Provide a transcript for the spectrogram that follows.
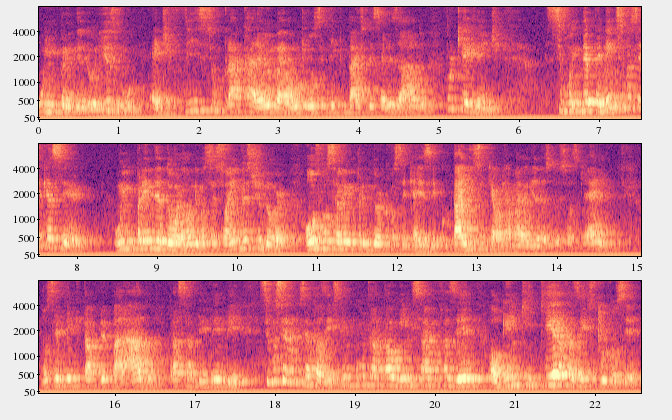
o empreendedorismo é difícil pra caramba, é onde você tem que estar especializado. Por quê, gente? Se, independente se você quer ser um empreendedor onde você só é investidor, ou se você é um empreendedor que você quer executar isso, que é o que a maioria das pessoas querem, você tem que estar preparado para saber vender. Se você não quiser fazer isso, tem que contratar alguém que saiba fazer, alguém que queira fazer isso por você.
